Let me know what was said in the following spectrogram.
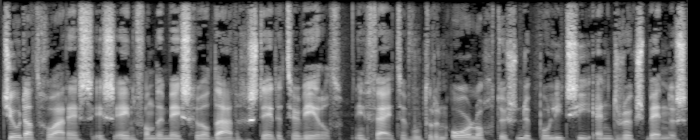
Ciudad Juarez is een van de meest gewelddadige steden ter wereld. In feite woedt er een oorlog tussen de politie en drugsbendes.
